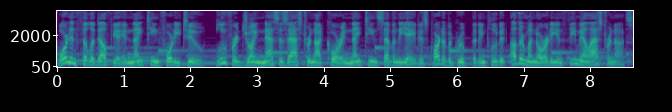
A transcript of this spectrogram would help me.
Born in Philadelphia in 1942, Bluford joined NASA's Astronaut Corps in 1978 as part of a group that included other minority and female astronauts,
